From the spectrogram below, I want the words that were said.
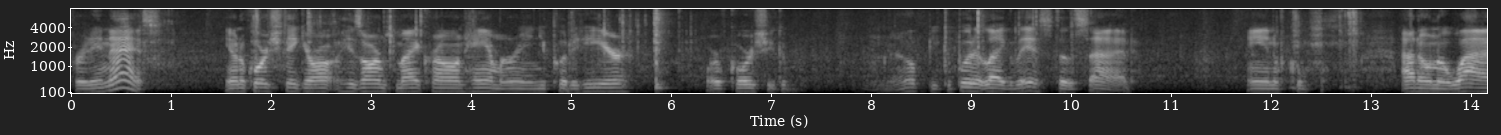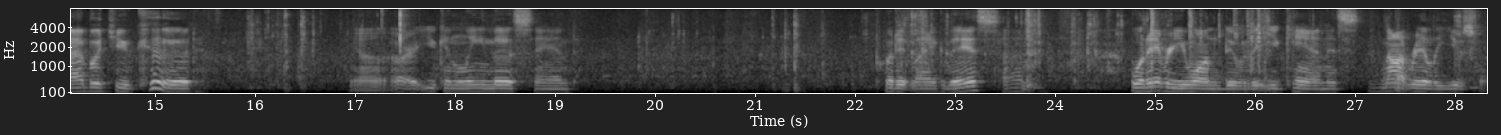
pretty nice. You know, and of course you take your his arm's micron hammer and you put it here. Or of course you could, nope, you could put it like this to the side. And of course, I don't know why, but you could. You know, or you can lean this and put it like this. Whatever you want to do with it you can it's not really useful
